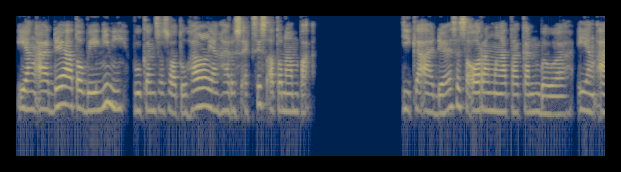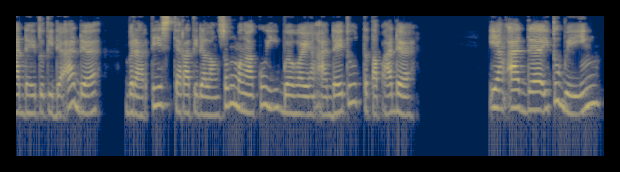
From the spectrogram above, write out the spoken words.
Yang ada atau being ini bukan sesuatu hal yang harus eksis atau nampak. Jika ada seseorang mengatakan bahwa yang ada itu tidak ada, berarti secara tidak langsung mengakui bahwa yang ada itu tetap ada. Yang ada itu being,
